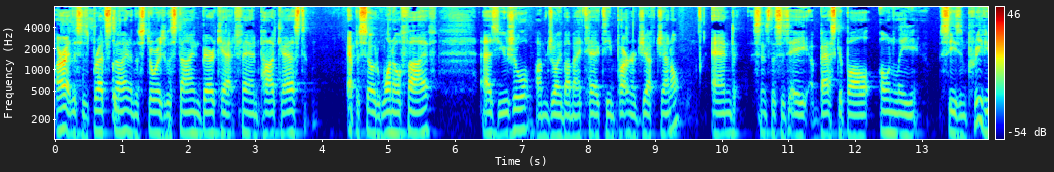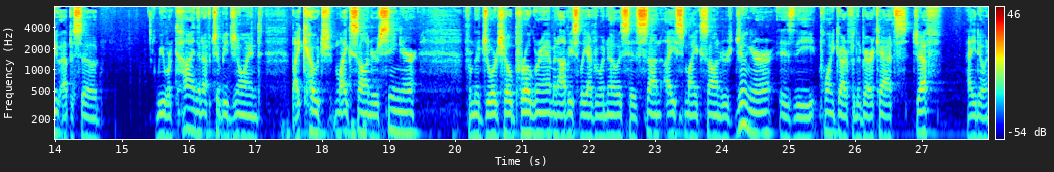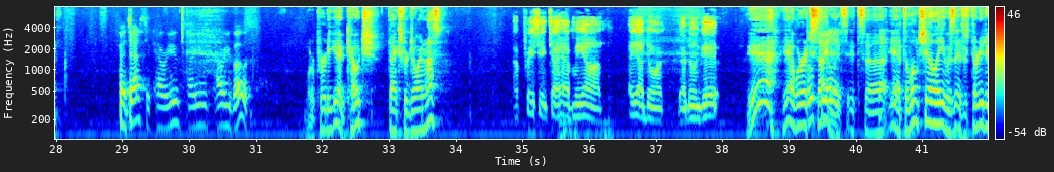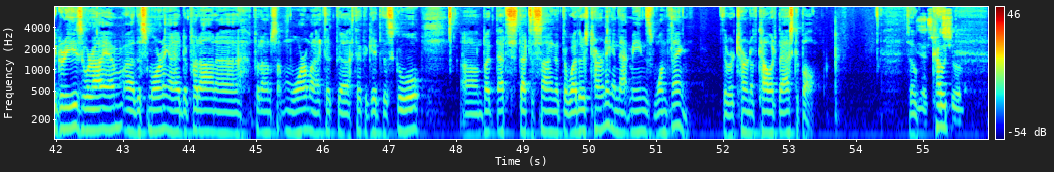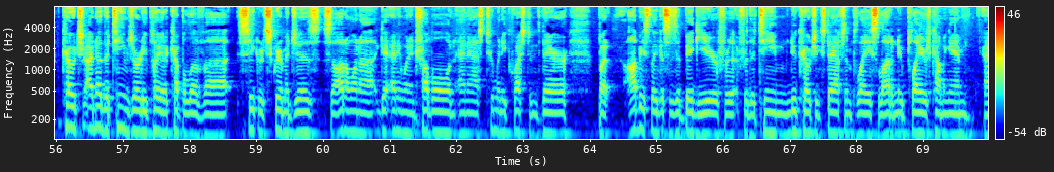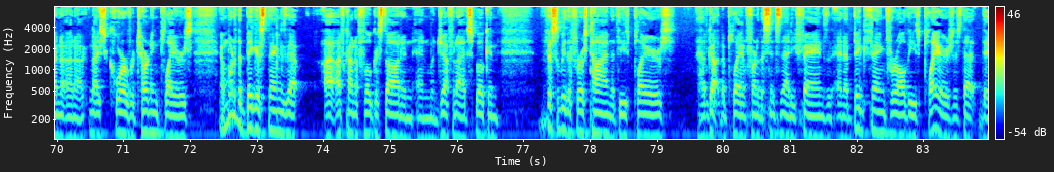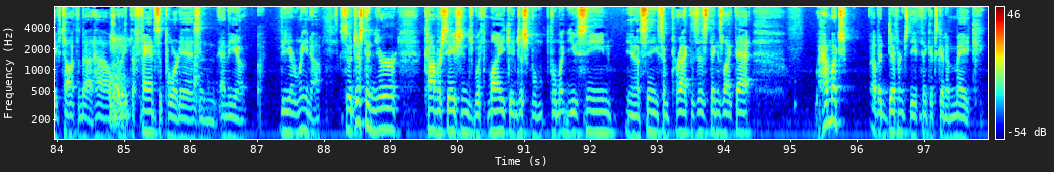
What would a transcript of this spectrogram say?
All right, this is Brett Stein and the Stories with Stein Bearcat Fan Podcast, episode 105. As usual, I'm joined by my tag team partner, Jeff Gentle. And since this is a basketball only season preview episode, we were kind enough to be joined by Coach Mike Saunders Sr. from the George Hill program. And obviously, everyone knows his son, Ice Mike Saunders Jr., is the point guard for the Bearcats. Jeff, how you doing? Fantastic. How are you? How are you? How are you both? We're pretty good, Coach. Thanks for joining us. I appreciate y'all having me on. How y'all doing? Y'all doing good? Yeah, yeah, we're excited. It's, it's uh, yeah, it's a little chilly. It was it was 30 degrees where I am uh, this morning. I had to put on uh, put on something warm when I took the took the kid to school. Um, but that's that's a sign that the weather's turning, and that means one thing: the return of college basketball. So, Yes, for coach. sure. Coach, I know the team's already played a couple of uh, secret scrimmages, so I don't want to get anyone in trouble and, and ask too many questions there. But obviously, this is a big year for for the team. New coaching staff's in place, a lot of new players coming in, and, and a nice core of returning players. And one of the biggest things that I, I've kind of focused on, and, and when Jeff and I have spoken, this will be the first time that these players have gotten to play in front of the Cincinnati fans. And, a big thing for all these players is that they've talked about how great the fan support is and, and the, uh, the arena. So, just in your conversations with Mike and just from, from what you've seen, you know, seeing some practices, things like that, how much of a difference do you think it's going to make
